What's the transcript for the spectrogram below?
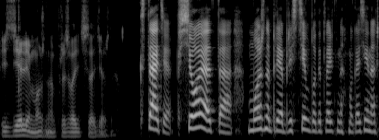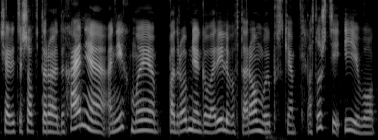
изделий можно производить из одежды. Кстати, все это можно приобрести в благотворительных магазинах Charity Shop «Второе дыхание». О них мы подробнее говорили во втором выпуске. Послушайте и его.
